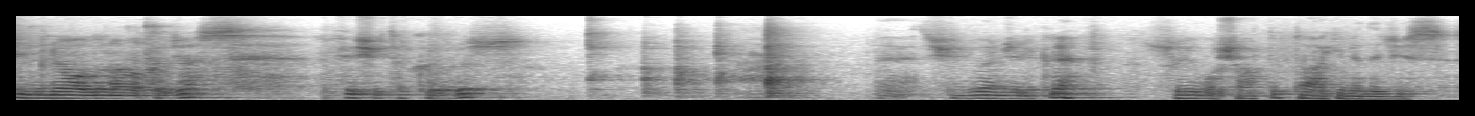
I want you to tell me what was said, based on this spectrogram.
Şimdi ne olduğuna bakacağız. Fişi takıyoruz. Evet, şimdi öncelikle suyu boşaltıp takip edeceğiz.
